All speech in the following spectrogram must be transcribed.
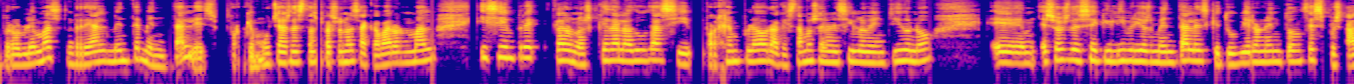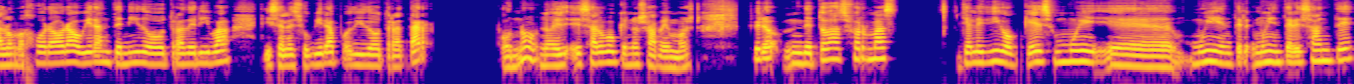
problemas realmente mentales, porque muchas de estas personas acabaron mal y siempre, claro, nos queda la duda si, por ejemplo, ahora que estamos en el siglo XXI, em, esos desequilibrios mentales que tuvieron entonces, pues a lo mejor ahora hubieran tenido otra deriva y se les hubiera podido tratar o no, no es algo que no sabemos. Pero de todas formas, ya le digo que es muy, eh, muy, muy interesante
